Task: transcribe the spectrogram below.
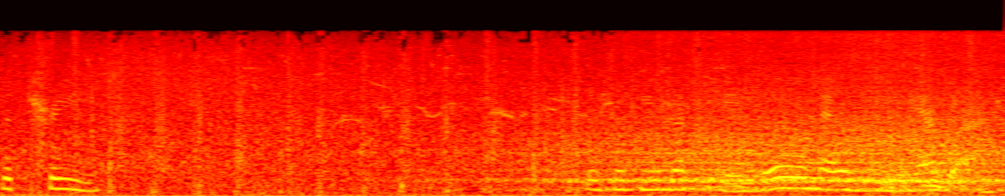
the Tree. O joguinho da Sirene. Ô, melzinho, me aguarde.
